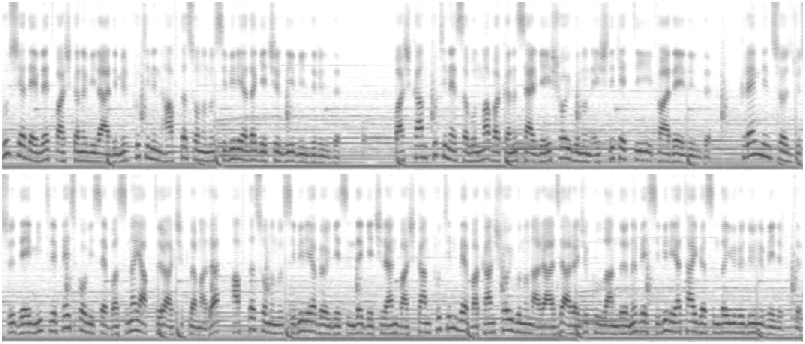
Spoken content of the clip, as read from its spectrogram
Rusya Devlet Başkanı Vladimir Putin'in hafta sonunu Sibirya'da geçirdiği bildirildi. Başkan Putin'e Savunma Bakanı Sergey Shoigu'nun eşlik ettiği ifade edildi. Kremlin sözcüsü Dmitri Peskov ise basına yaptığı açıklamada, hafta sonunu Sibirya bölgesinde geçiren Başkan Putin ve Bakan Shoigu'nun arazi aracı kullandığını ve Sibirya taygasında yürüdüğünü belirtti.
